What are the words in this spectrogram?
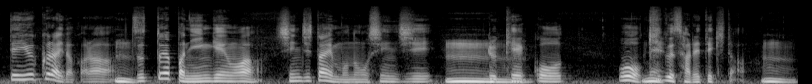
っていうくらいだから、うん。ずっとやっぱ人間は信じたいものを信じうんる傾向を危惧されてきた、うん、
